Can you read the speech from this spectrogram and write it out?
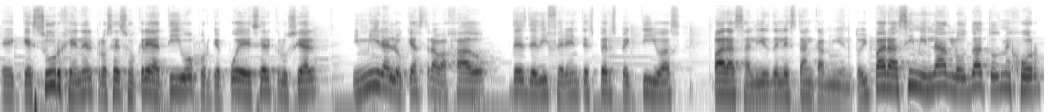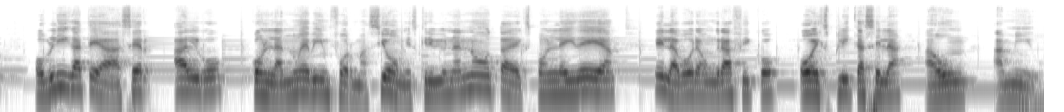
eh, que surge en el proceso creativo porque puede ser crucial y mira lo que has trabajado desde diferentes perspectivas para salir del estancamiento. Y para asimilar los datos mejor, oblígate a hacer algo con la nueva información. Escribe una nota, expone la idea, elabora un gráfico o explícasela a un amigo.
